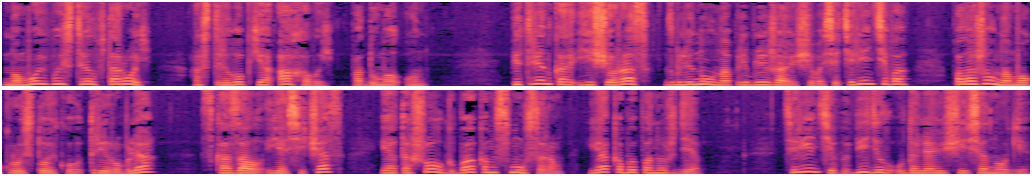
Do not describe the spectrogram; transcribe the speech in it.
Но мой выстрел второй, а стрелок я аховый, подумал он. Петренко еще раз взглянул на приближающегося Терентьева, положил на мокрую стойку три рубля, сказал «я сейчас» и отошел к бакам с мусором, якобы по нужде. Терентьев видел удаляющиеся ноги.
